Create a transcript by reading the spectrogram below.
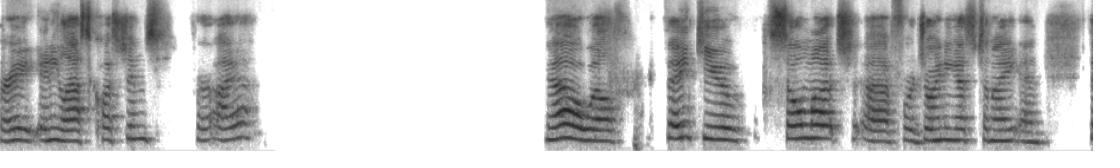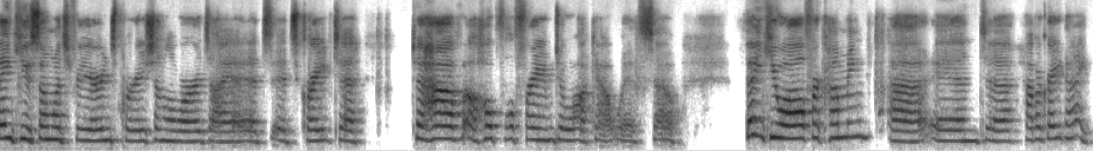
Great. Any last questions for aya? No well thank you so much uh, for joining us tonight, and thank you so much for your inspirational words. I it's it's great to to have a hopeful frame to walk out with. So, thank you all for coming, uh, and uh, have a great night.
